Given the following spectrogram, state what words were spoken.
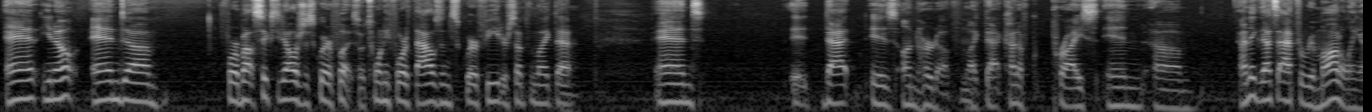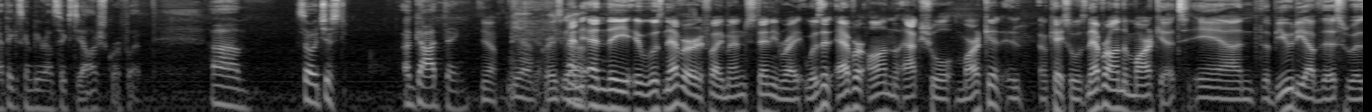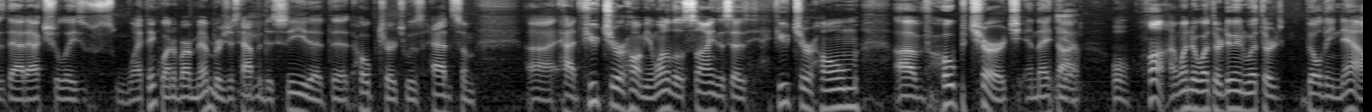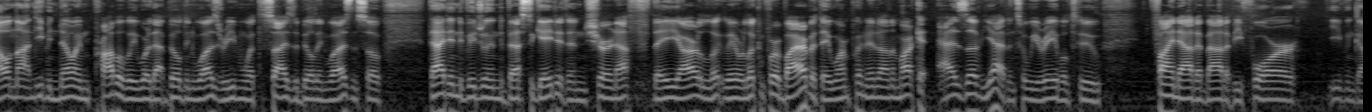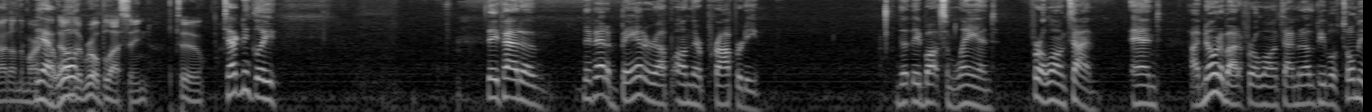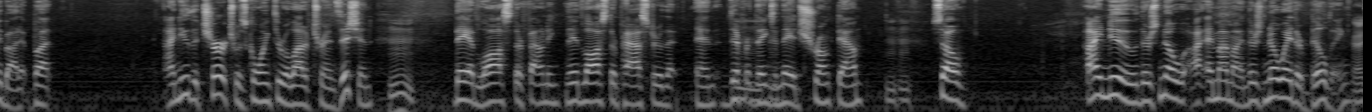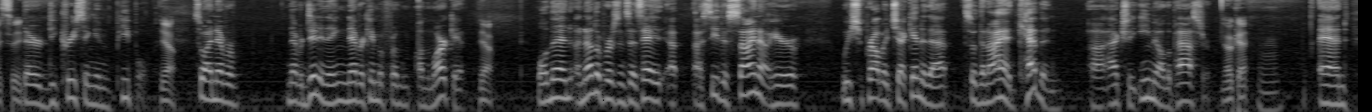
And you know, and um, for about sixty dollars a square foot, so twenty-four thousand square feet or something like that, and it, that is unheard of. Like that kind of price in, um, I think that's after remodeling. I think it's going to be around sixty dollars a square foot. Um, so it's just a God thing. Yeah. Yeah, praise God. And and the it was never, if I'm understanding right, was it ever on the actual market? It, okay, so it was never on the market, and the beauty of this was that actually, I think one of our members just happened to see that that Hope Church was had some. Uh, had future home, you know, one of those signs that says "future home of Hope Church," and they thought, Yeah. well, huh, I wonder what they're doing with their building now, not even knowing probably where that building was or even what the size of the building was. And so that individual investigated, and sure enough, they are look, they were looking for a buyer, but they weren't putting it on the market as of yet. And so we were able to find out about it before it even got on the market. Yeah, that well- was a real blessing too. technically they've had a they've had a banner up on their property that they bought some land for a long time and I've known about it for a long time and other people have told me about it but I knew the church was going through a lot of transition hmm. They had lost their founding they had lost their pastor that and different things and they had shrunk down so I knew there's no in my mind there's no way they're building I see. they're decreasing in people Yeah. so I never never did anything never came up from on the market Yeah. well, then another person says, "Hey, I- I see this sign out here. We should probably check into that." So then I had Kevin uh, actually email the pastor, Okay. and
